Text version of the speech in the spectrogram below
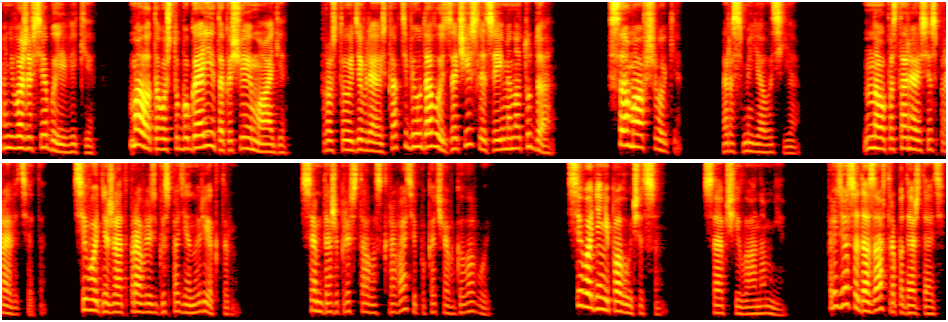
У него же все боевики. Мало того, что бугаи, так еще и маги. Просто удивляюсь, как тебе удалось зачислиться именно туда? Сама в шоке, рассмеялась я. Но постараюсь исправить это. Сегодня же отправлюсь к господину ректору. Сэм даже привстала с кровати, покачав головой. «Сегодня не получится», — сообщила она мне. «Придется до завтра подождать.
